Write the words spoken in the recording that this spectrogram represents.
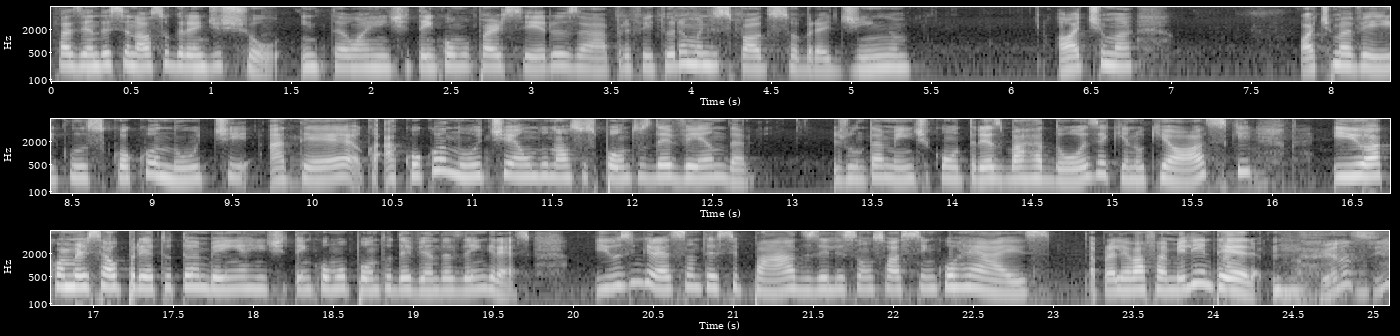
fazendo esse nosso grande show. Então, a gente tem como parceiros a Prefeitura Municipal de Sobradinho, ótima. Ótima Veículos, Coconut, até a Coconut é um dos nossos pontos de venda, juntamente com o 3 12 aqui no quiosque. E a Comercial Preto também a gente tem como ponto de vendas de ingresso. E os ingressos antecipados, eles são só cinco reais. Dá para levar a família inteira. Apenas sim.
